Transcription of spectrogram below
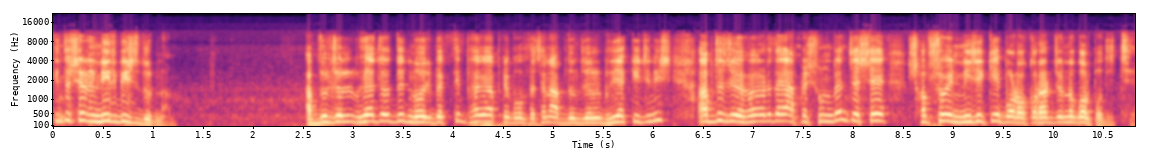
কিন্তু সেটা নির্বিষ দুর্নাম। আব্দুল জলিল ভুইয়া যদি নৈর্ব্যক্তিকভাবে আপনি বলতেছেন আব্দুল জলিল ভুইয়া কি জিনিস? আব্দুল জলিল ভুইয়া আপনি শুনবেন যে সে সবসময় নিজেকে বড় করার জন্য গল্প দিচ্ছে।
